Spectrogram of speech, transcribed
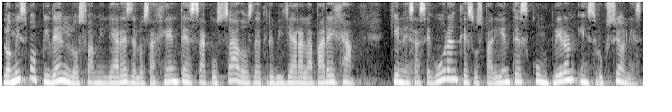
Lo mismo piden los familiares de los agentes acusados de acribillar a la pareja, quienes aseguran que sus parientes cumplieron instrucciones.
